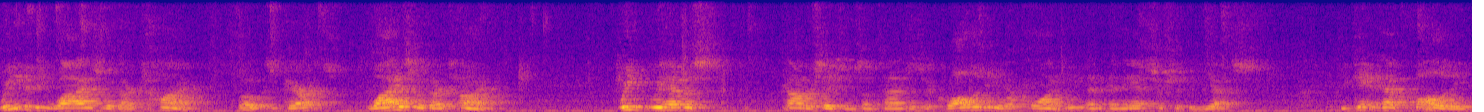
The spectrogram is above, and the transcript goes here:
We need to be wise with our time, folks, parents. Wise with our time. We, we have this conversation sometimes is it quality or quantity? And, and the answer should be yes. You can't have quality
